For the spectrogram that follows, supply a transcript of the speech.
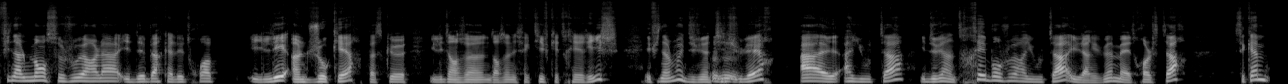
Finalement, ce joueur-là, il débarque à Détroit il est un joker parce qu'il est dans un, dans un effectif qui est très riche. Et finalement, il devient Mmh titulaire à, à Utah. Il devient un très bon joueur à Utah. Il arrive même à être All-Star. C'est quand même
